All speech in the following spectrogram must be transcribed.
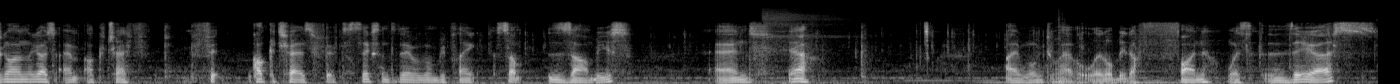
it going, guys? I'm Alcatraz, fi Alcatraz 56, and today we're going to be playing some zombies. And yeah, I'm going to have a little bit of fun with this.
